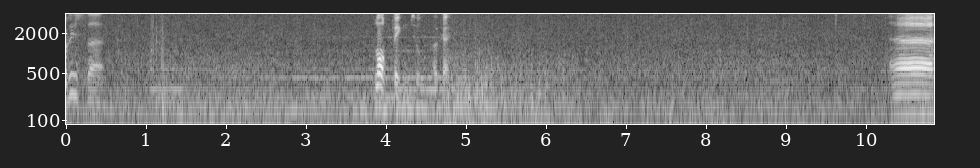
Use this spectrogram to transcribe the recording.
What is that? Log picking tool, okay. Uh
